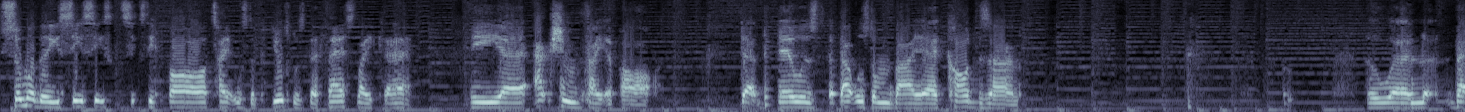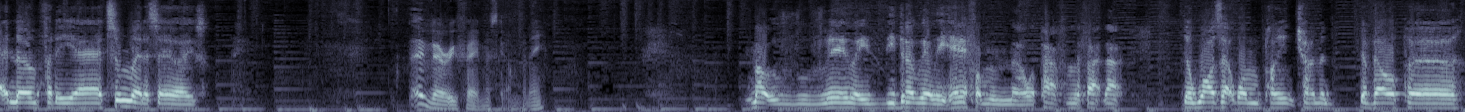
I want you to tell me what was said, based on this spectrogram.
some of the C64 titles they produced was the first like uh, the uh, action fighter part. That there was that was done by uh, Core Design, who were better known for the uh, Tomb Raider series. they're a very famous company. Not really, you don't really hear from them now, apart from the fact that there was at one point trying to develop a,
